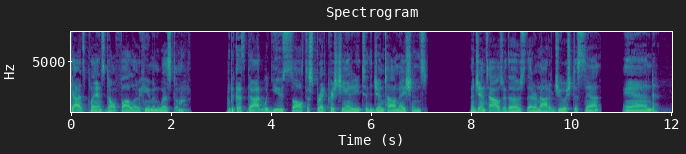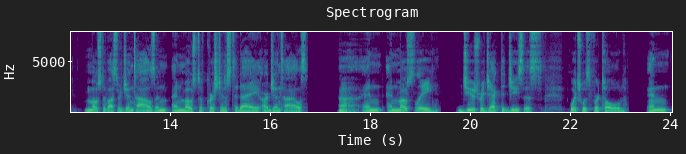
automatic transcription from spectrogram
God's plans don't follow human wisdom because God would use Saul to spread Christianity to the Gentile nations. Now, Gentiles are those that are not of Jewish descent, and most of us are Gentiles, and, and most of Christians today are Gentiles. Uh, and, and mostly Jews rejected Jesus, which was foretold. And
